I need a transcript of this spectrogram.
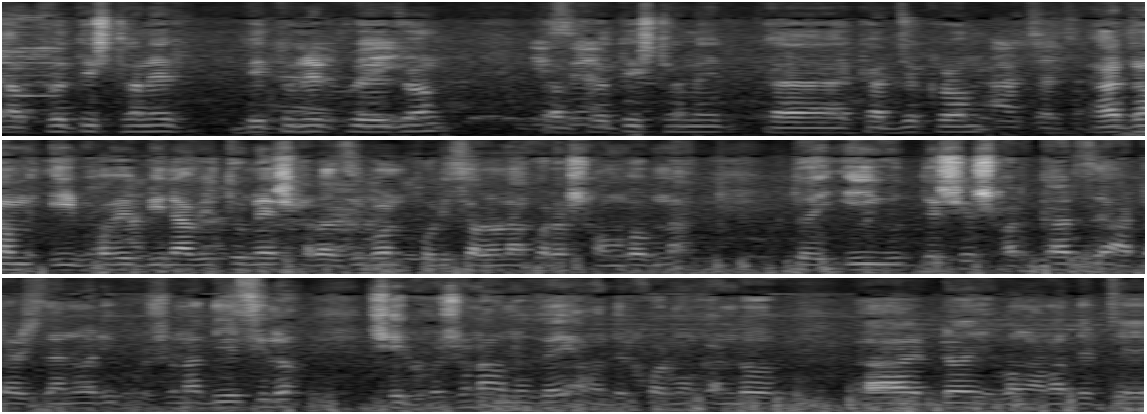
তার প্রতিষ্ঠানের বেতনের প্রয়োজন তার প্রতিষ্ঠানের কার্যক্রম। আচ্ছা আচ্ছা। একদম এইভাবে বিনা বেতনে সারা জীবন পরিচালনা করা সম্ভব না তো এই উদ্দেশ্যে সরকার যে আঠাশ জানুয়ারি ঘোষণা দিয়েছিল সেই ঘোষণা অনুযায়ী আমাদের কর্মকাণ্ড এবং আমাদের যে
